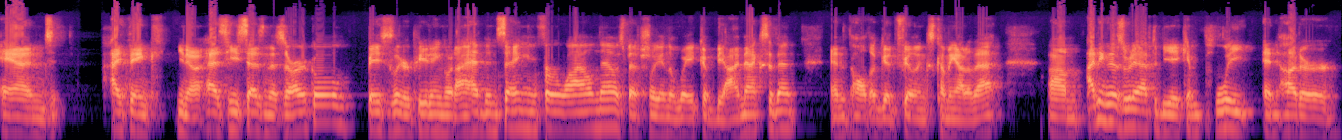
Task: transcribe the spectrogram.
and I think, you know, as he says in this article, basically repeating what I had been saying for a while now, especially in the wake of the IMAX event and all the good feelings coming out of that. Um, I think this would have to be a complete and utter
